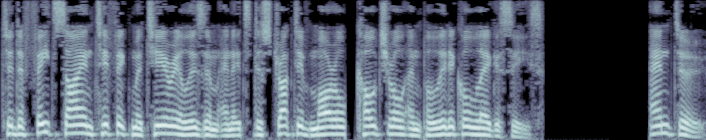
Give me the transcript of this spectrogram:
to defeat scientific materialism and its destructive moral, cultural and political legacies", and to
